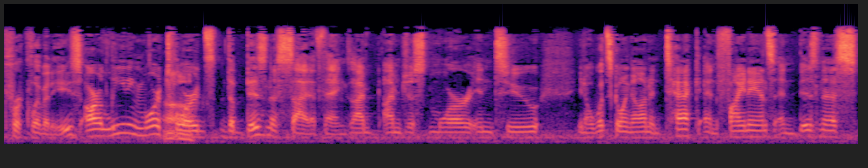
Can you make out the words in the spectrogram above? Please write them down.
proclivities are leaning more towards the business side of things. I'm I'm just more into you know what's going on in tech and finance and business,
